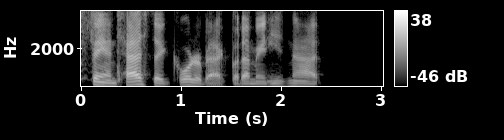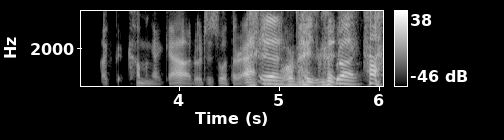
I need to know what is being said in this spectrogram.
fantastic quarterback, but I mean he's not like the coming of God, which is what they're asking Yeah, for. Basically, right. I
